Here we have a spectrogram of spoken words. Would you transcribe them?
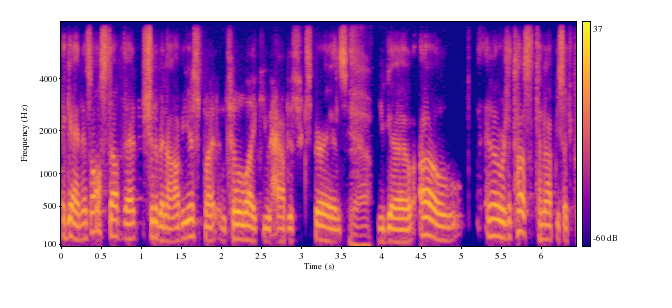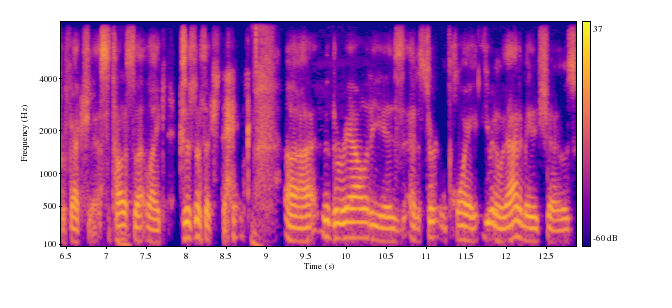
again, it's all stuff that should have been obvious, but until like you have this experience, yeah. you go, oh, in other words, it taught us to not be such perfectionists. It taught us that like, because there's no such thing. Uh, the, the reality is, at a certain point, even with animated shows,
